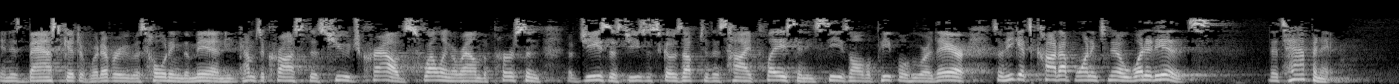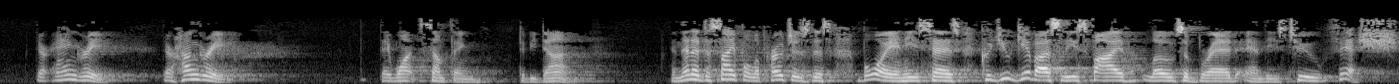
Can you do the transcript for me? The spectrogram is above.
in his basket or whatever he was holding them in, he comes across this huge crowd swelling around the person of Jesus. Jesus goes up to this high place and he sees all the people who are there. So he gets caught up wanting to know what it is that's happening. They're angry. They're hungry. They want something to be done. And then a disciple approaches this boy and he says, could you give us these five loaves of bread and these two fish?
